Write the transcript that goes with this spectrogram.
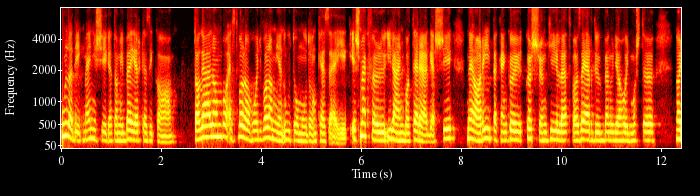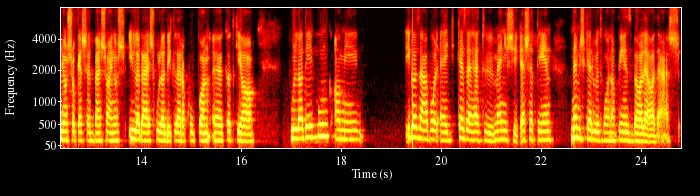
hulladék mennyiséget, ami beérkezik a tagállamba, ezt valahogy valamilyen útómódon kezeljék, és megfelelő irányba terelgessék, ne a réteken kössön ki, illetve az erdőkben, ugye, ahogy most nagyon sok esetben sajnos illegális hulladék lerakókban köt ki a hulladékunk, ami igazából egy kezelhető mennyiség esetén nem is került volna pénzbe a leadás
